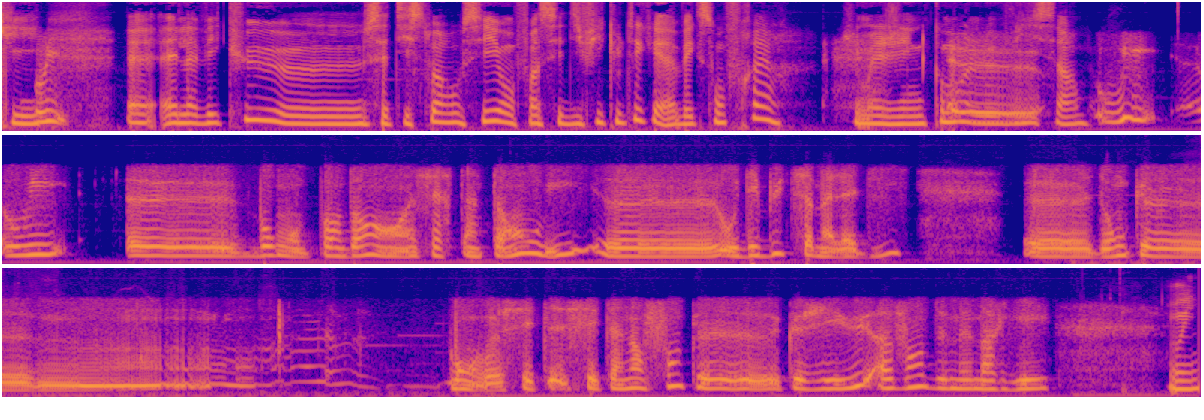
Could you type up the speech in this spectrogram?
qui, oui. elle a vécu cette histoire aussi, enfin ces difficultés avec son frère, j'imagine. Comment elle le vit ça? Oui, oui. bon, pendant un certain temps, oui. au début de sa maladie, donc, euh, bon, c'est un enfant que, que j'ai eu avant de me marier. Oui,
